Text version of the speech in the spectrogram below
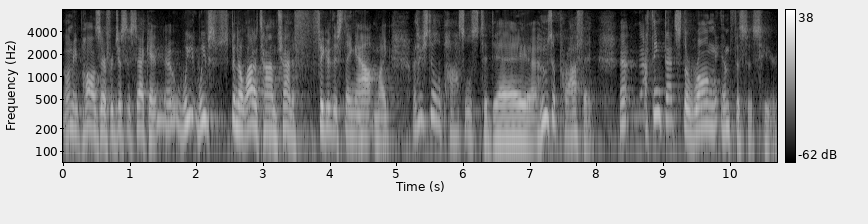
Let me pause there for just a second. Uh, we, we've spent a lot of time trying to figure this thing out and, like, are there still apostles today? Uh, who's a prophet? Now, I think that's the wrong emphasis here.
